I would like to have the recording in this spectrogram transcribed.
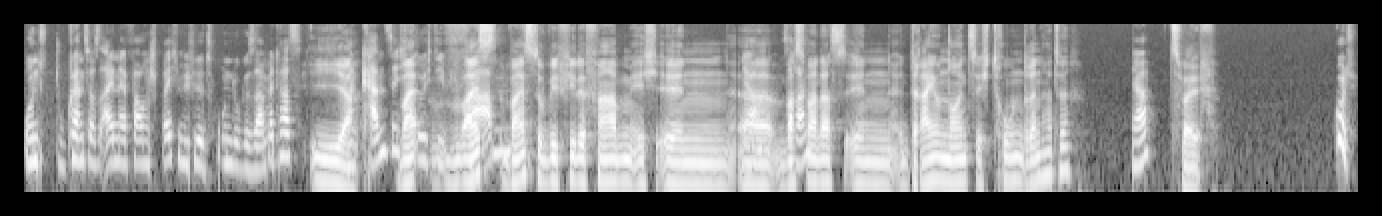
Und du kannst aus eigener Erfahrung sprechen, wie viele Truhen du gesammelt hast. ja. Man kann sich Wei- durch die weißt, Farben. weißt du, wie viele Farben ich in, Ja, äh, sag was war das, in 93 Truhen drin hatte? Ja, 12. gut.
